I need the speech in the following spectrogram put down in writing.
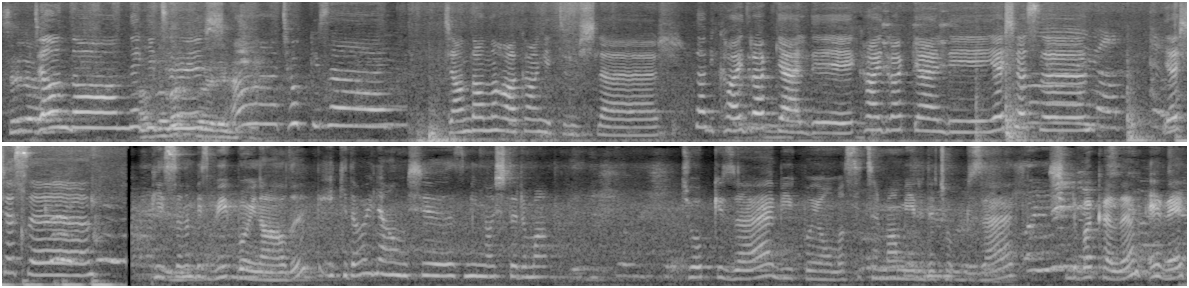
Selam. Candan ne Abla bak getirmiş? böyle bir şey. Aa çok güzel. Candan'la Hakan getirmişler. Tabii kaydırak geldi. Kaydırak geldi. Yaşasın. Yaşasın. Pilsa'nın biz büyük boyunu aldık. İyi ki de öyle almışız minnoşlarıma. Çok güzel. Büyük boy olması. Tırmanma yeri de çok güzel. Şimdi bakalım. Evet.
